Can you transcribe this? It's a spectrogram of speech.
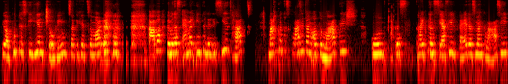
ja gutes Gehirnjogging, sage ich jetzt einmal. Aber wenn man das einmal internalisiert hat, macht man das quasi dann automatisch und das trägt dann sehr viel bei, dass man quasi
